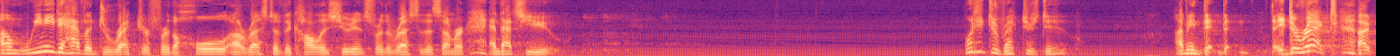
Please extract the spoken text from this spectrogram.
um, we need to have a director for the whole uh, rest of the college students for the rest of the summer, and that's you. What do directors do? I mean, they, they direct. I,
